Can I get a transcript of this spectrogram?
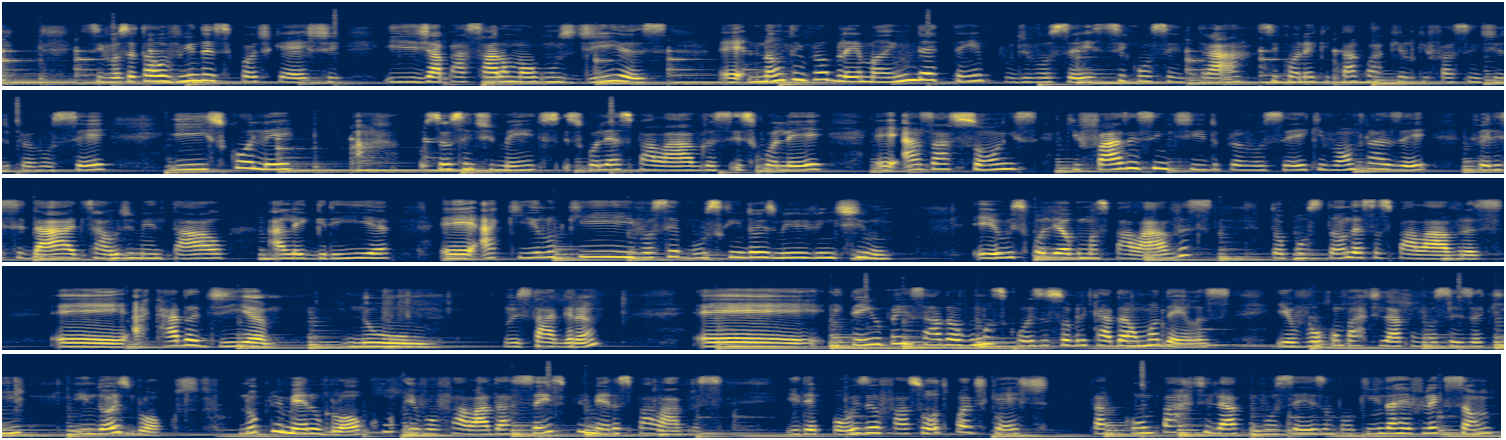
Se você está ouvindo esse podcast e já passaram alguns dias, é, não tem problema, ainda é tempo de você se concentrar, se conectar com aquilo que faz sentido para você e escolher a, os seus sentimentos, escolher as palavras, escolher é, as ações que fazem sentido para você, que vão trazer felicidade, saúde mental, alegria, é, aquilo que você busca em 2021. Eu escolhi algumas palavras, estou postando essas palavras é, a cada dia no, no Instagram é, e tenho pensado algumas coisas sobre cada uma delas. E eu vou compartilhar com vocês aqui em dois blocos. No primeiro bloco, eu vou falar das seis primeiras palavras e depois eu faço outro podcast para compartilhar com vocês um pouquinho da reflexão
